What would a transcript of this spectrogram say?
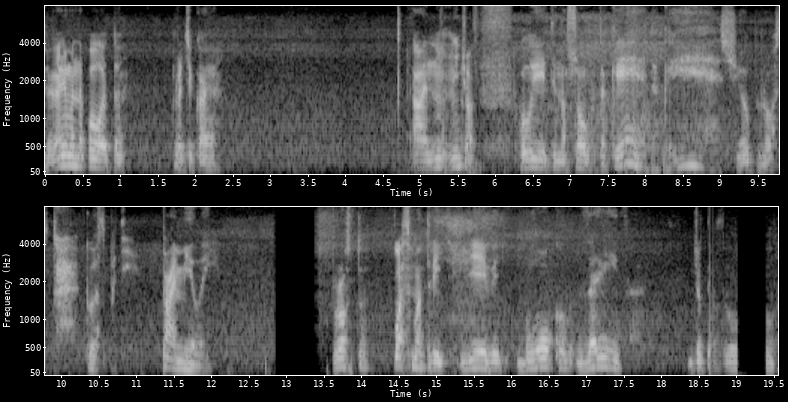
реально мене поле то протікає. А, ну нічого. Коли ти знайшов таке, таке, що просто. Господи, помилуй. Просто посмотреть. 9 блоков заліза. 4 золота.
